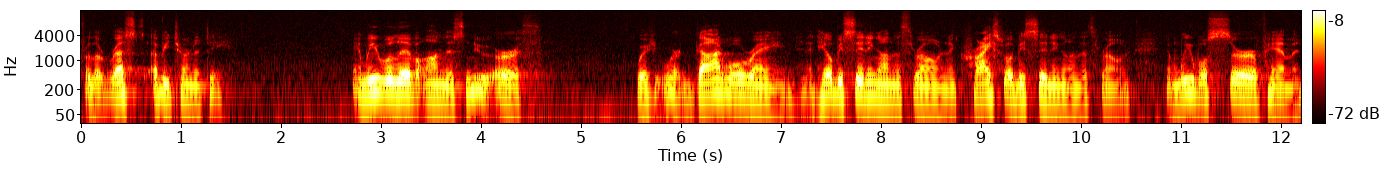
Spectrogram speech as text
for the rest of eternity. And we will live on this new earth where, where God will reign and he'll be sitting on the throne and Christ will be sitting on the throne. And we will serve him and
